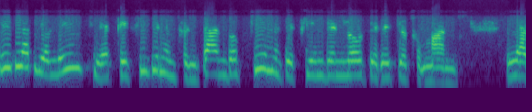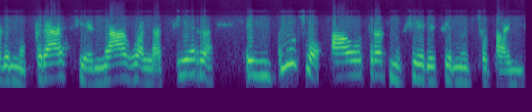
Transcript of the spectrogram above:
es la violencia que siguen enfrentando quienes defienden los derechos humanos, la democracia, el agua, la tierra e incluso a otras mujeres en nuestro país.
